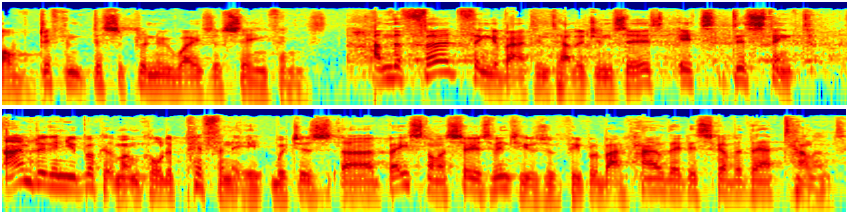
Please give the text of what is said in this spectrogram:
of different disciplinary ways of seeing things. And the third thing about intelligence is it's distinct. I'm doing a new book at the moment called Epiphany, which is uh, based on a series of interviews with people about how they discovered their talent.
